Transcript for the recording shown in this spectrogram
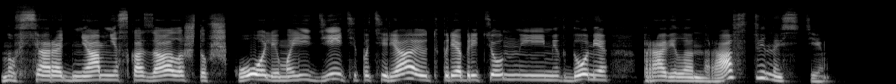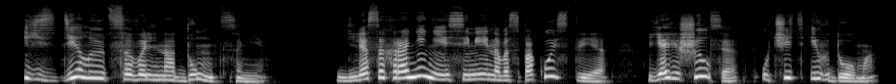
Но вся родня мне сказала, что в школе мои дети потеряют приобретенные ими в доме правила нравственности и сделаются вольнодумцами. Для сохранения семейного спокойствия я решился учить их дома,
